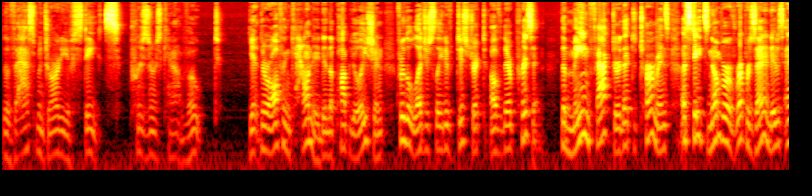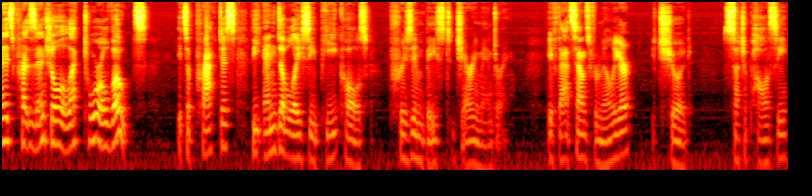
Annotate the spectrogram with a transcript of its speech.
The vast majority of states, prisoners cannot vote. Yet they're often counted in the population for the legislative district of their prison, the main factor that determines a state's number of representatives and its presidential electoral votes. It's a practice the NAACP calls prison based gerrymandering. If that sounds familiar, it should. Such a policy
